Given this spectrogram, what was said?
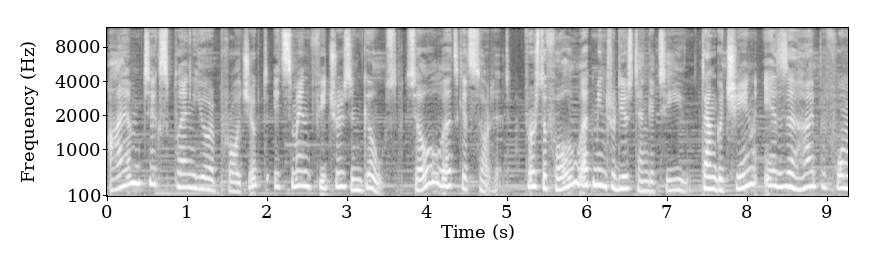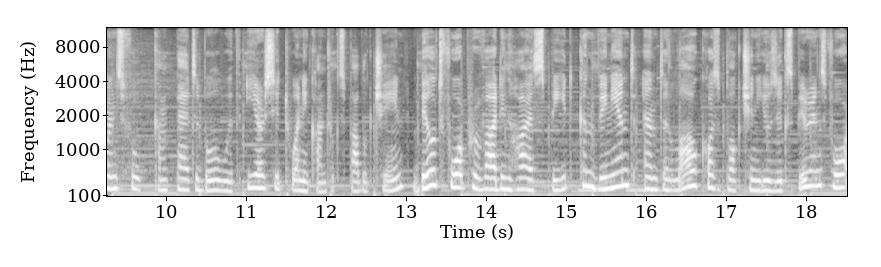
I am to explain your project, its main features and goals, so let's get started. First of all, let me introduce Tango to you. Tango Chain is a high-performance full compatible with ERC20 contracts public chain, built for providing higher speed, convenient and a low-cost blockchain user experience for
